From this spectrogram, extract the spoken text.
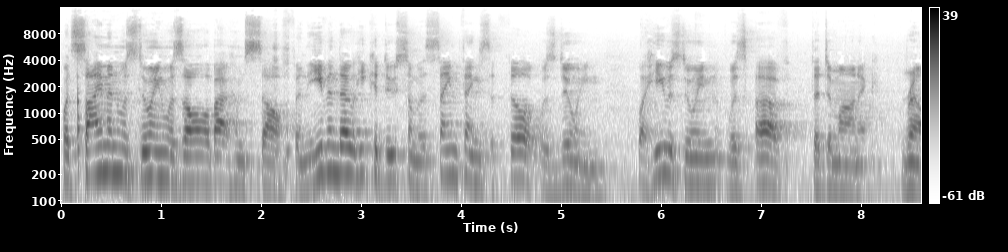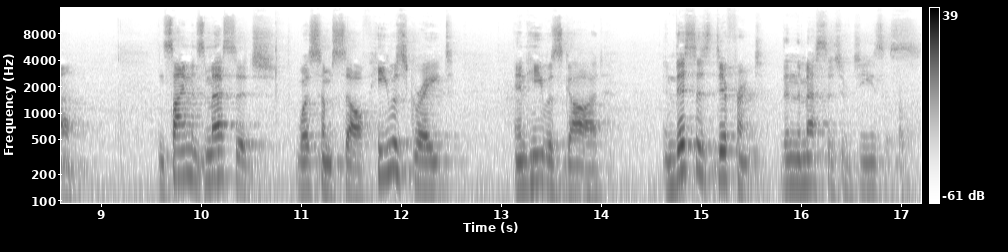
What Simon was doing was all about himself. And even though he could do some of the same things that Philip was doing, what he was doing was of the demonic realm. And Simon's message was himself. He was great and he was God. And this is different than the message of Jesus.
